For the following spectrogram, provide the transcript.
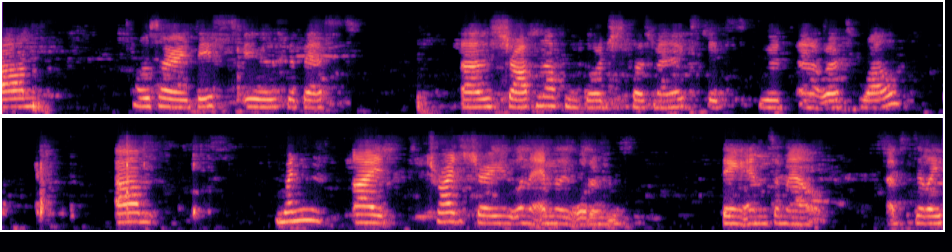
Um, also, this is the best. Uh, sharpener from Gorgeous Cosmetics. It's good and it works well. Um, when I tried to show you on the Emilie Autumn thing and somehow after the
